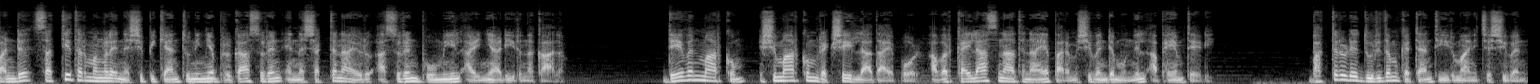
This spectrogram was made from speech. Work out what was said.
പണ്ട് സത്യധർമ്മങ്ങളെ നശിപ്പിക്കാൻ തുനിഞ്ഞ ഭൃഗാസുരൻ എന്ന ശക്തനായൊരു അസുരൻ ഭൂമിയിൽ അഴിഞ്ഞാടിയിരുന്ന കാലം. ദേവന്മാർക്കും ഋഷിമാർക്കും രക്ഷയില്ലാതായപ്പോൾ അവർ കൈലാസനാഥനായ പരമശിവന്റെ മുന്നിൽ അഭയം തേടി. ഭക്തരുടെ ദുരിതം കെറ്റാൻ തീരുമാനിച്ച ശിവൻ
